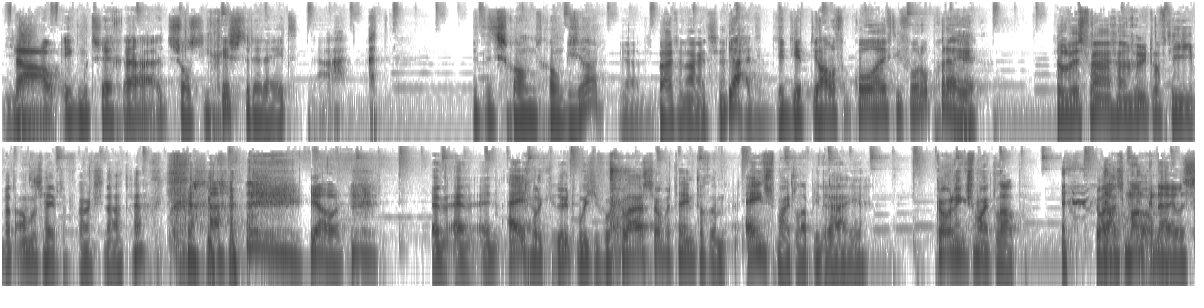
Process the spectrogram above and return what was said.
Nou, ik moet zeggen, eh, zoals die gisteren reed... Ja, het, het is gewoon, gewoon bizar. Ja, dat is buitenaards, hè? Ja, die, die, die, die halve kool heeft hij voorop gereden. Zullen we eens vragen aan Ruud of hij wat anders heeft dan Frank Sinatra? Ja hoor. En, en, en eigenlijk, Ruud, moet je voor Klaas zometeen toch een één smartlapje draaien. Koning Smartlap. Klaas Ja, mankenelis.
